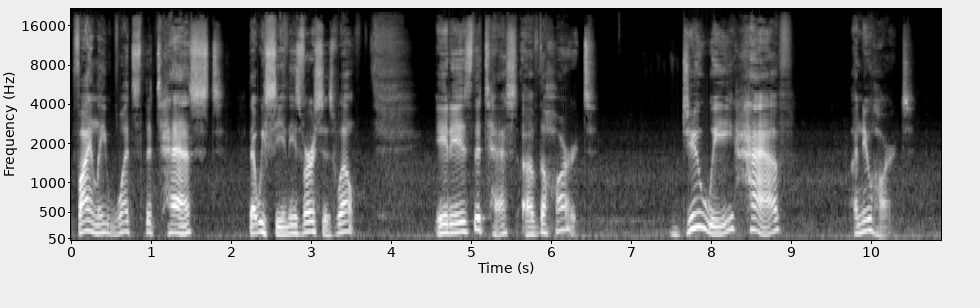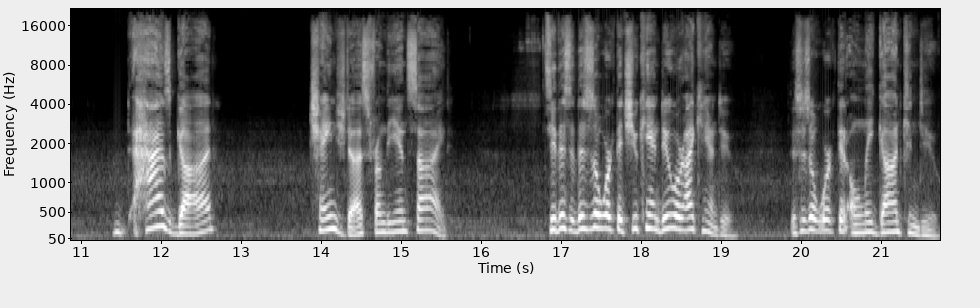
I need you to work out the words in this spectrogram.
Finally, what's the test that we see in these verses? Well, it is the test of the heart. Do we have a new heart? Has God changed us from the inside? See, this, this is a work that you can't do or I can't do. This is a work that only God can do.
